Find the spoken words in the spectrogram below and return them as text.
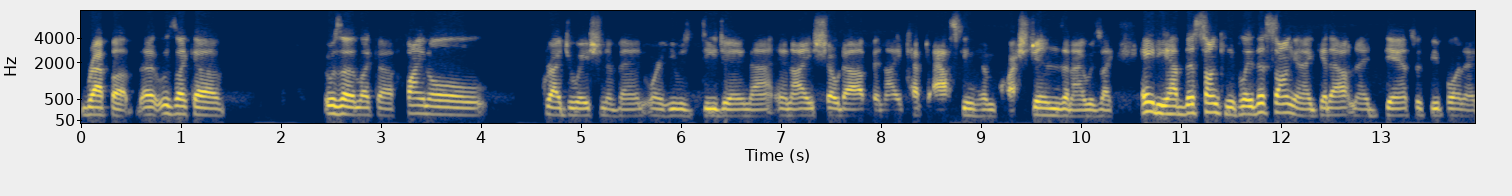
wrap up. It was like a it was a like a final graduation event where he was DJing that and I showed up and I kept asking him questions and I was like, Hey, do you have this song? Can you play this song? And I get out and I dance with people and I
